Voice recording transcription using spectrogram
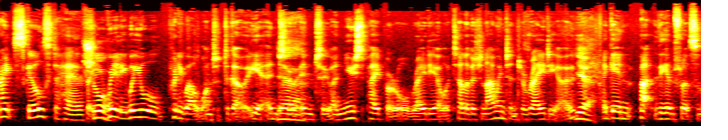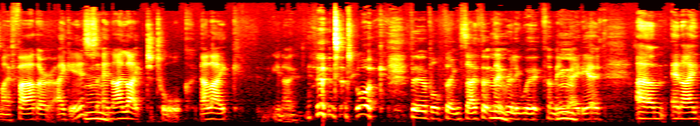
great skills to have. But Sure. you really, we all pretty well wanted to go yeah into into a newspaper or radio or television. I went into radio. Yeah. Again, but the influence of my father, I guess, Mm. and I like to talk. I like you know, to talk verbal things. I thought that really worked for me, radio. Um, and I,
